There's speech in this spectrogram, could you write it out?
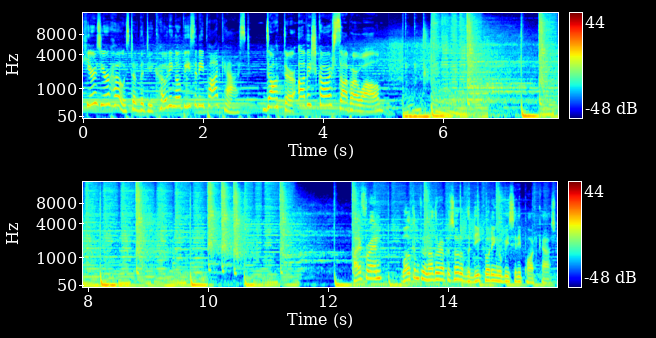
here's your host of the Decoding Obesity podcast, Dr. Avishkar Sabharwal. Hi, friend. Welcome to another episode of the Decoding Obesity podcast.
